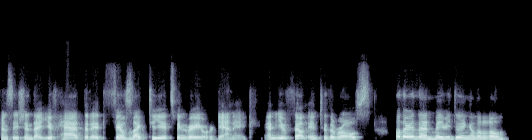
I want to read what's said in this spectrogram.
transition that you've had. That it feels like to you, it's been very organic, and you've felt into the roles, other than maybe doing a little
